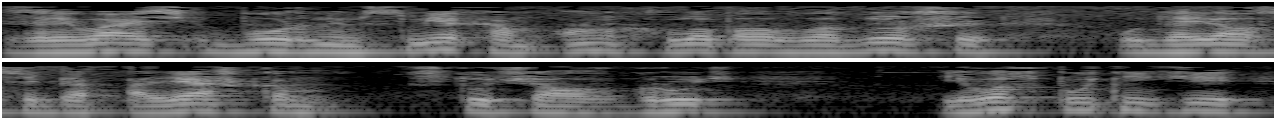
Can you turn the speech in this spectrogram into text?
Заливаясь бурным смехом, он хлопал в ладоши, ударял себя поляшком, стучал в грудь. Его спутники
